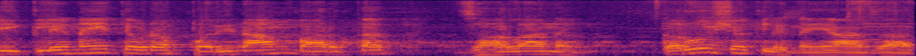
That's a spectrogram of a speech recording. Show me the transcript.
टिकले नाही तेवढा परिणाम भारतात झाला नाही. करू शकले नाही आजार.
